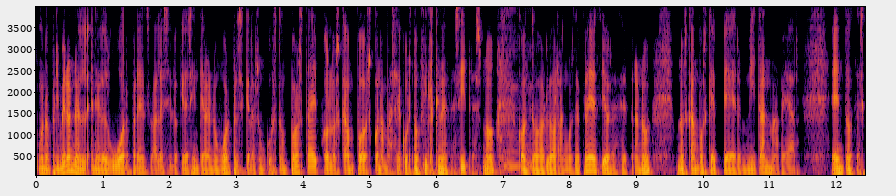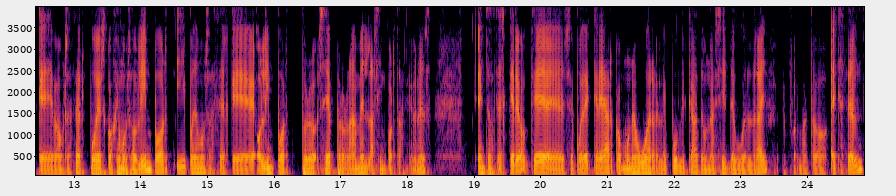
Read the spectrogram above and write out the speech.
bueno, primero en el, en el WordPress, ¿vale? Si lo quieres integrar en un WordPress, creas un custom post type con los campos, con la base de custom fields que necesites, ¿no? Con todos los rangos de precios, etcétera, ¿no? Unos campos que permitan mapear. Entonces, ¿qué vamos a hacer? Pues cogemos All Import y podemos hacer que All Import se programen las importaciones. Entonces, creo que se puede crear como una URL pública de una sheet de Google Drive en formato Excel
